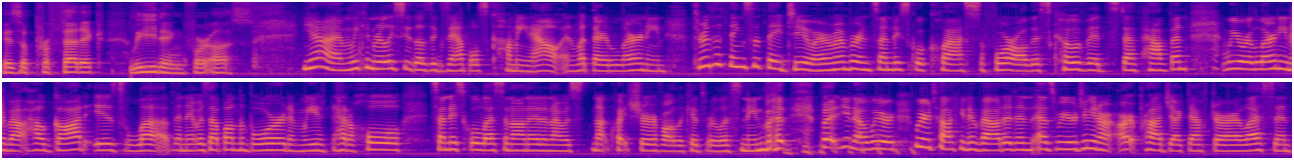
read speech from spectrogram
is a prophetic leading for us. Yeah, and we can really see those examples coming out and what they're learning through the things that they do. I remember in Sunday school class before all this COVID stuff happened, we were learning about how God is love, and it was up on the board, and we had a whole Sunday school lesson on it, and I was not quite sure if all the kids were listening, but but you know we were we were talking about it, and as we were doing our art project after our lesson,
